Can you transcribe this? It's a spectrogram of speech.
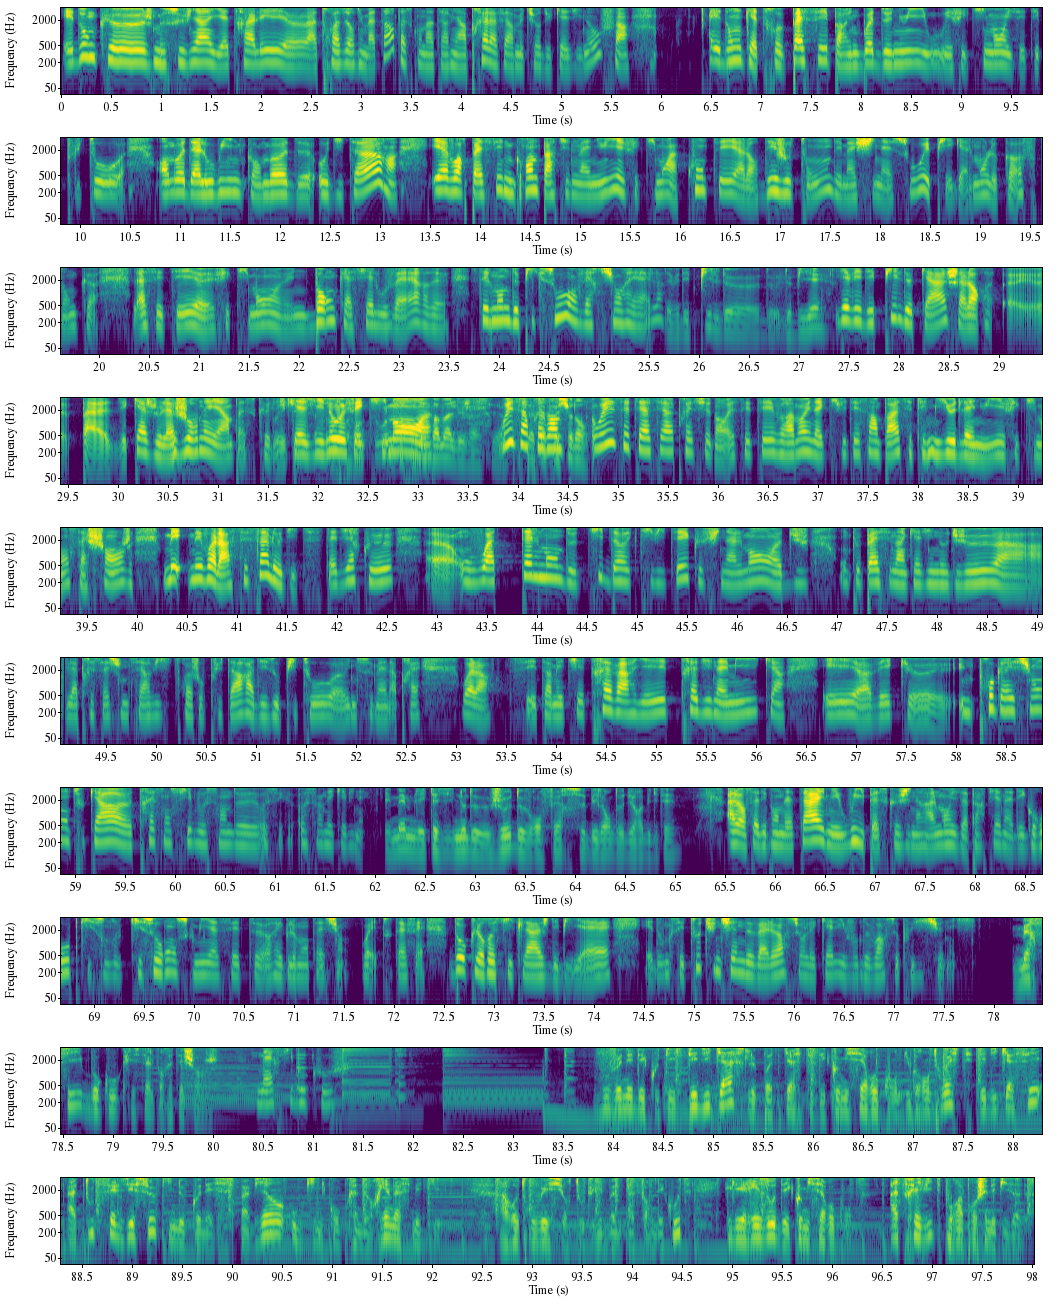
Et donc, euh, je me souviens y être allée euh, à 3 heures du matin parce qu'on intervient après la fermeture du casino. Et donc être passé par une boîte de nuit où effectivement ils étaient plutôt en mode Halloween qu'en mode auditeur, et avoir passé une grande partie de ma nuit effectivement à compter alors des jetons, des machines à sous, et puis également le coffre. Donc euh, là c'était euh, effectivement une banque à ciel ouvert. Euh, c'était le monde de Picsou en version réelle. Il y avait des piles de, de, billets. Il y avait des piles de cash. Alors pas des cash de la journée, hein, parce que les casinos effectivement. Oui, ça pas mal déjà. Oui, ça présente. Oui, c'était assez impressionnant et c'était vraiment une activité sympa. C'était le milieu de la nuit, effectivement, ça change. Mais, mais voilà, c'est ça l'audit. C'est-à-dire que euh, on voit tellement de types d'activités que finalement, du, on peut passer d'un casino de jeu à la prestation de services trois jours plus tard, à des hôpitaux une semaine après. Voilà, c'est un métier très varié, très dynamique et avec une progression en tout cas très sensible au sein, de, au sein des cabinets. Et même les casinos de jeu devront faire ce bilan de durabilité? Alors ça dépend de la taille, mais oui, parce que généralement ils appartiennent à des groupes qui, sont, qui seront soumis à cette euh, réglementation. Oui, tout à fait. Donc le recyclage des billets, et donc c'est toute une chaîne de valeur sur laquelle ils vont devoir se positionner. Merci beaucoup Christelle pour cet échange. Merci beaucoup. Vous venez d'écouter Dédicace, le podcast des commissaires aux comptes du Grand Ouest, dédicacé à toutes celles et ceux qui ne connaissent pas bien ou qui ne comprennent rien à ce métier. À retrouver sur toutes les bonnes plateformes d'écoute et les réseaux des commissaires aux comptes. À très vite pour un prochain épisode.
